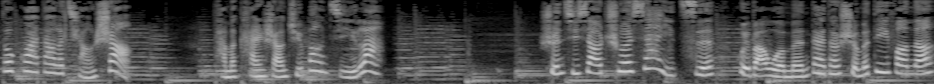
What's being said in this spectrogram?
都挂到了墙上，它们看上去棒极了。神奇校车下一次会把我们带到什么地方呢？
